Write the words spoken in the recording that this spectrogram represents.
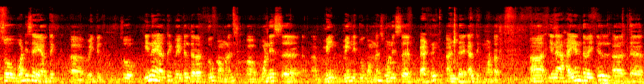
so what is a electric uh, vehicle? So in a electric vehicle there are two components. Uh, one is uh, main mainly two components. One is battery and electric motor. In a high-end vehicle, the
